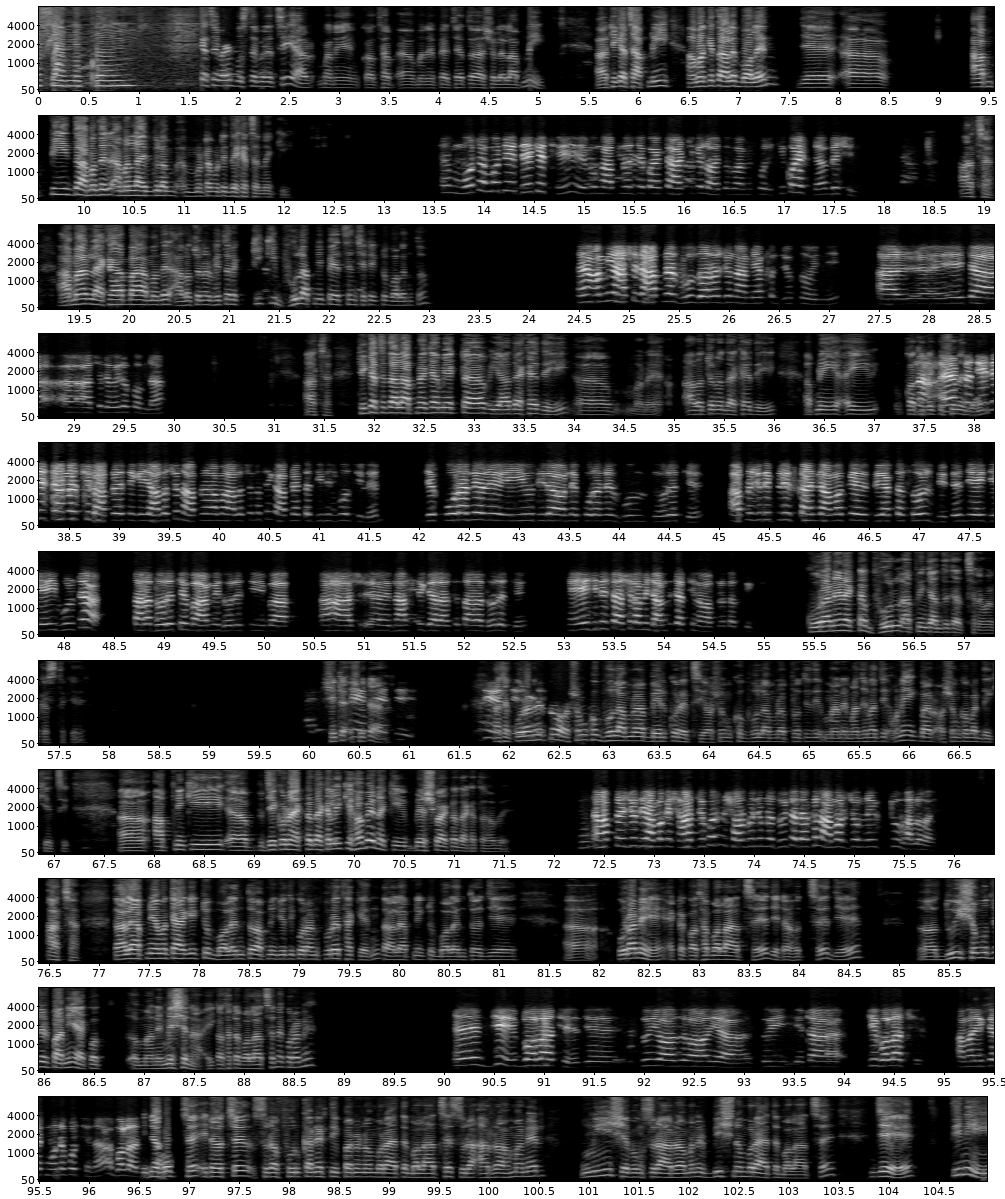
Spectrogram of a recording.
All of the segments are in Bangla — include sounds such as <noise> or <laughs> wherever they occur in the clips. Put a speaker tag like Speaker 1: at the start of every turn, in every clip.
Speaker 1: আসসালামু আলাইকুম।
Speaker 2: ঠিক আছে ভাই বুঝতে পেরেছি। আর মানে কথা মানে পেঁচে তো আসলে লাভ নেই। ঠিক আছে আপনি আমাকে তাহলে বলেন যে আপনি তো আমাদের আমার লাইভগুলো মোটামুটি দেখেছেন নাকি?
Speaker 3: মোটামুটি দেখেছি এবং আপনার যে কয়েকটা আর্টিকেল হয়তো আমি পড়েছি কয়েকটা বেশি না।
Speaker 2: আচ্ছা আমার লেখা বা আমাদের আলোচনার ভিতরে কি কি ভুল আপনি পেয়েছেন সেটা একটু বলেন তো।
Speaker 3: হ্যাঁ আমি আসলে আপনার ভুল ধরার জন্য আমি এখন যুক্ত হইনি। আর এটা আসলে ওইরকম না।
Speaker 2: আচ্ছা ঠিক আছে তাহলে আপনাকে আমি একটা ইয়া দেখাই দিই মানে আলোচনা দেখাই দিই। আপনি এই কথাটা একটু শুনে
Speaker 3: একটা
Speaker 2: যান।
Speaker 3: জিনিস জানার ছিল আপনার থেকে যে আলোচনা আপনার আমার আলোচনা থেকে আপনি একটা জিনিস বলছিলেন যে কোরআনের ইহুদিরা অনেক কোরআনের ভুল ধরেছে। আপনি যদি প্লিজ কাইন্ডলি আমাকে দুই একটা সোর্স দিতেন যে এই যে এই ভুলটা তারা ধরেছে বা আমি ধরেছি বা নাস্তিক যারা আছে তারা ধরেছে। এই জিনিসটা আসলে আমি জানতে চাচ্ছিলাম আপনার কাছ থেকে।
Speaker 2: কোরআনের একটা ভুল আপনি জানতে চাচ্ছেন আমার কাছ থেকে। সেটা সেটা? আচ্ছা কোরআনের তো অসংখ্য ভুল আমরা বের করেছি অসংখ্য ভুল আমরা প্রতিদিন মানে মাঝে মাঝে অনেকবার অসংখ্যবার দেখিয়েছি। আপনি কি যে কোনো একটা দেখালে কি হবে নাকি বেশ কয়েকটা দেখাতে হবে?
Speaker 3: আপনি যদি আমাকে সাহায্য করেন সর্বনিম্ন দুইটা দেখালে আমার জন্য একটু ভালো হয়।
Speaker 2: আচ্ছা তাহলে আপনি আমাকে আগে একটু বলেন তো আপনি যদি কোরআন পড়ে থাকেন তাহলে আপনি একটু বলেন তো যে আহ, কোরআনে একটা কথা বলা আছে যেটা হচ্ছে যে দুই সমুদ্রের পানি এক মানে মেশে না এই কথাটা বলা আছে না কোরআনে?
Speaker 3: জি বলা আছে যে দুই দুই এটা জি বলা আছে। আমার এক্সাক্ট মনে পড়ছে না বলা আছে।
Speaker 2: এটা হচ্ছে এটা হচ্ছে সুরা ফুরকানের তিপ্পান্ন নম্বর আয়াতে বলা আছে সুরা আর রহমানের উনিশ এবং সুরা আর রহমানের বিশ নম্বর আয়াতে বলা আছে যে তিনি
